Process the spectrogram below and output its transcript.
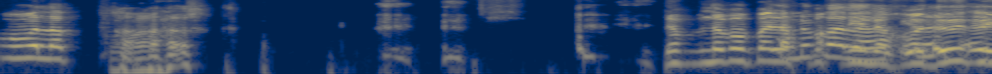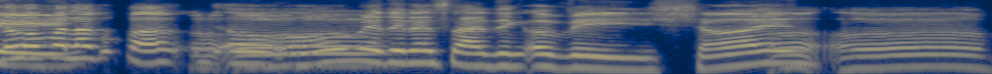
Wala pa. Nap napapalakpak Ano pala? din ako dun Ay, eh. napapalakpak. Oo. Oo, may standing ovation. Oo.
